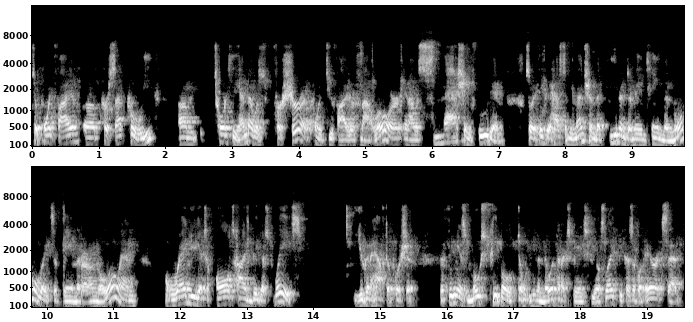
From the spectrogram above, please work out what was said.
to 0.5 uh, percent per week. Um, towards the end, I was for sure at 0.25, if not lower, and I was smashing food in. So I think it has to be mentioned that even to maintain the normal rates of gain that are on the low end, when you get to all time biggest weights, you're going to have to push it. The thing is, most people don't even know what that experience feels like because of what Eric said.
